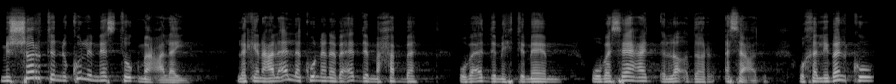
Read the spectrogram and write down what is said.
مش شرط إن كل الناس تجمع علي لكن على الأقل أكون أنا بقدم محبة وبقدم اهتمام وبساعد اللي أقدر أساعده. وخلي بالكم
